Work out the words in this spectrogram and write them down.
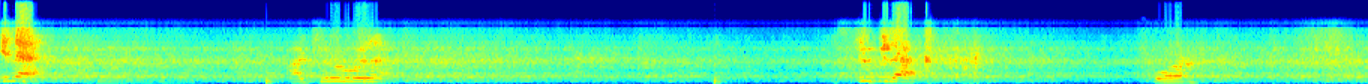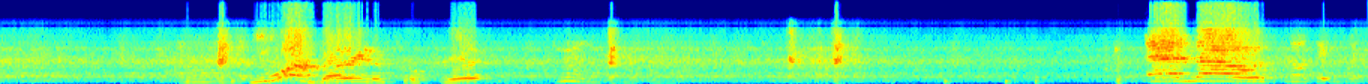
You know, I drew it. Stupid act. For. Um, You are very inappropriate. And now it's nothing but.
